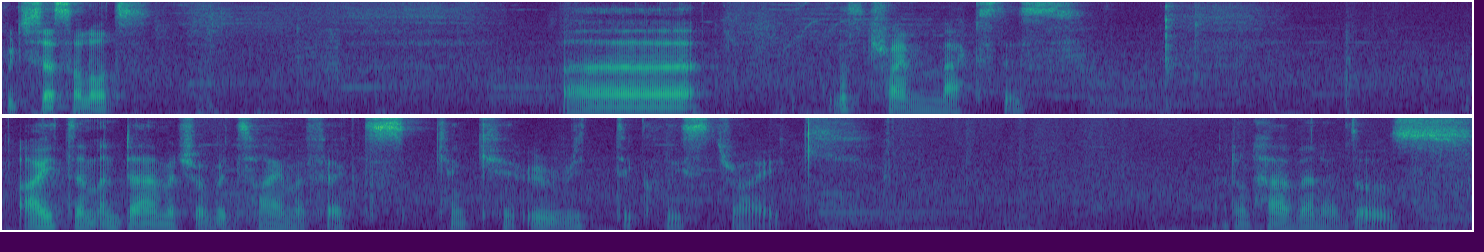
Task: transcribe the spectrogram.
Which says a lot. Uh, let's try max this. Item and damage over time effects can critically strike. I don't have any of those.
